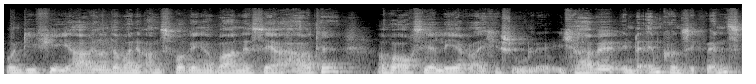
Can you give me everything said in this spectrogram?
Und die vier Jahre unter meinem Amtsvorgänger waren eine sehr harte, aber auch sehr lehrreiche Schule. Ich habe in der Endkonsequenz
